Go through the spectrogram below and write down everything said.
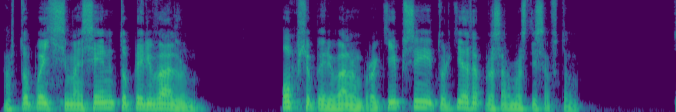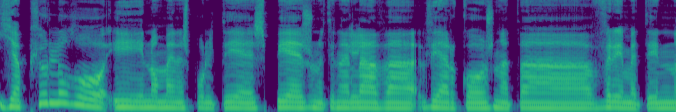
αυτό που έχει σημασία είναι το περιβάλλον. Όποιο περιβάλλον προκύψει, η Τουρκία θα προσαρμοστεί σε αυτό. Για ποιο λόγο οι Ηνωμένες Πολιτείες πιέζουν την Ελλάδα διαρκώς να τα βρει με την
